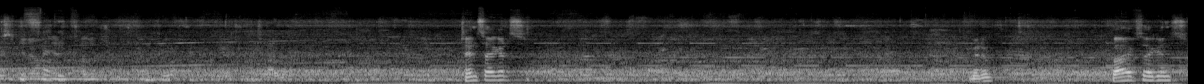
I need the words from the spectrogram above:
It's a bit. 10 seconds. Middle. 5 seconds.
